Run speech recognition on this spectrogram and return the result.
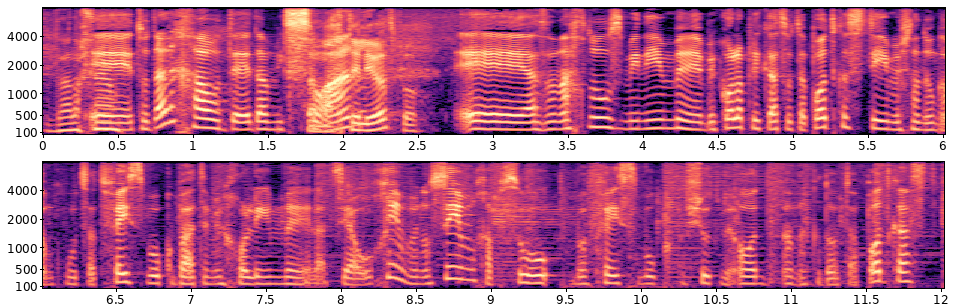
תודה לכם. Uh, תודה לך, עודד המקצוען. שמחתי להיות פה. Uh, אז אנחנו זמינים uh, בכל אפליקציות הפודקאסטים, יש לנו גם קבוצת פייסבוק, בה אתם יכולים uh, להציע אורחים ונושאים. חפשו בפייסבוק פשוט מאוד אנקדוטה פודקאסט,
